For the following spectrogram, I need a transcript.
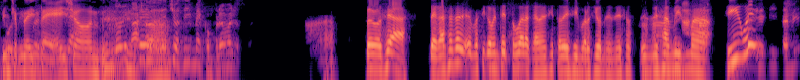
pinche PlayStation. Ajá, de hecho, sí, me compré varios. Pero, o sea, te gastaste básicamente toda la ganancia y toda esa inversión en, esas, en esa misma. ¿Sí, güey? Sí, también.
